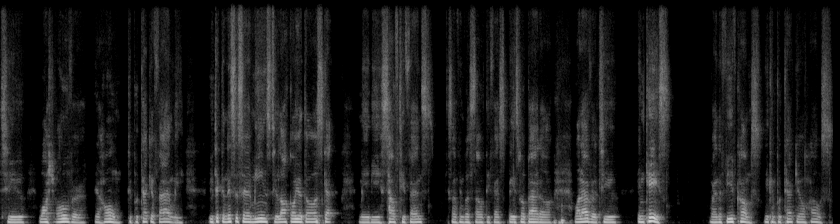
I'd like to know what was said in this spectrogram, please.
to watch over your home, to protect your family. You take the necessary means to lock all your doors, get maybe self defense, something for self defense, baseball bat, or whatever, to in case when the thief comes, you can protect your house.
